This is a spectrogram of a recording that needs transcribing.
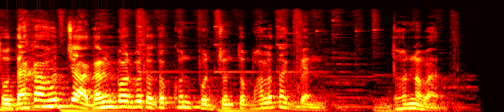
তো দেখা হচ্ছে আগামী পর্বে, ততক্ষণ পর্যন্ত ভালো থাকবেন। ধন্যবাদ।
